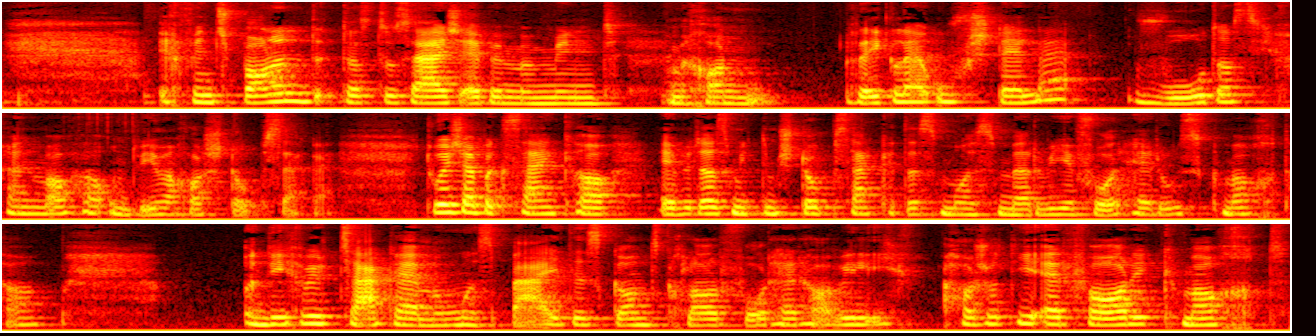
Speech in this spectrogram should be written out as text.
ich finde es spannend, dass du sagst, eben, man, müssen, man kann Regeln aufstellen, wo das ich machen kann und wie man kann Stopp sagen Du hast aber gesagt, eben das mit dem Stopp sagen, das muss man wie vorher ausgemacht haben. Und ich würde sagen, man muss beides ganz klar vorher haben, weil ich habe schon die Erfahrung gemacht,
